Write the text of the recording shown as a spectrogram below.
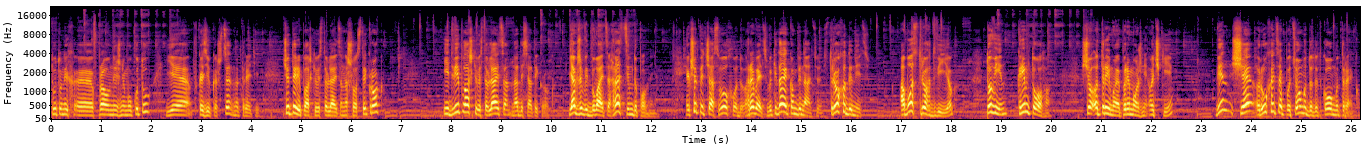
Тут у них е, в правому нижньому куту є вказівка, що це на третій. Чотири плашки виставляються на шостий крок. І дві плашки виставляються на десятий крок. Як же відбувається гра з цим доповненням? Якщо під час свого ходу гравець викидає комбінацію з трьох одиниць або з трьох двійок, то він, крім того, що отримує переможні очки, він ще рухається по цьому додатковому треку.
